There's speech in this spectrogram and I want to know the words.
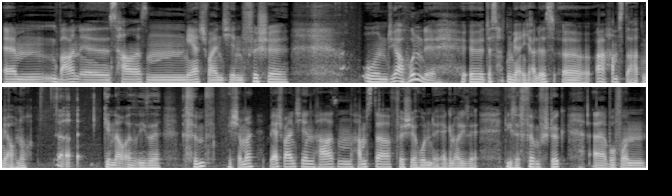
Ähm, waren es Hasen, Meerschweinchen, Fische und ja, Hunde. Äh, das hatten wir eigentlich alles. Äh, ah, Hamster hatten wir auch noch. Genau, also diese fünf, ich schon mal, Meerschweinchen, Hasen, Hamster, Fische, Hunde, ja genau diese, diese fünf Stück, äh, wovon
